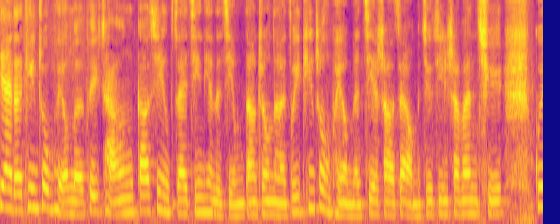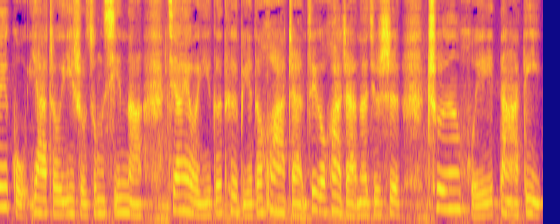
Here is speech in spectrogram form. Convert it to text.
亲爱的听众朋友们，非常高兴在今天的节目当中呢，为听众朋友们介绍，在我们旧金山湾区硅谷亚洲艺术中心呢，将有一个特别的画展。这个画展呢，就是《春回大地：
